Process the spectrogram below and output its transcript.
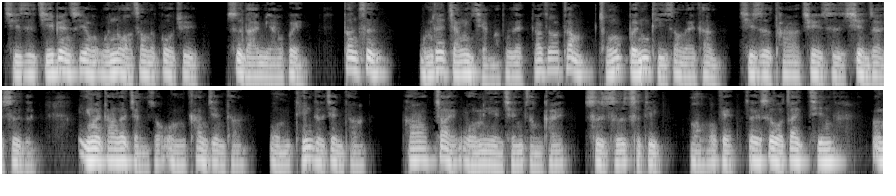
其实即便是用文法上的过去式来描绘，但是我们在讲以前嘛，对不对？他说，但从本体上来看。其实它却是现在式的，因为他在讲说，我们看见它，我们听得见它，它在我们眼前展开，此时此地。哦，OK，这个是我在听，嗯，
